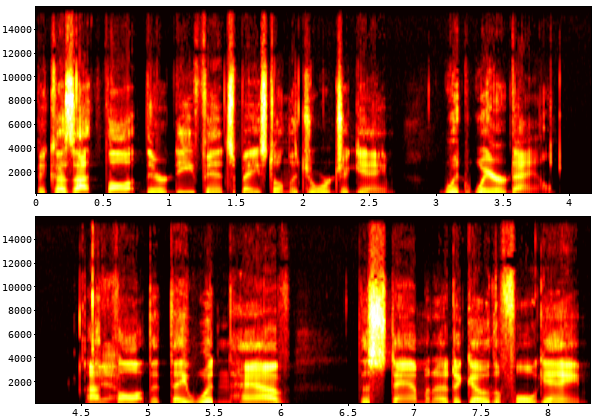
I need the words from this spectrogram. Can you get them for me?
because I thought their defense, based on the Georgia game, would wear down. I yeah. thought that they wouldn't have the stamina to go the full game.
